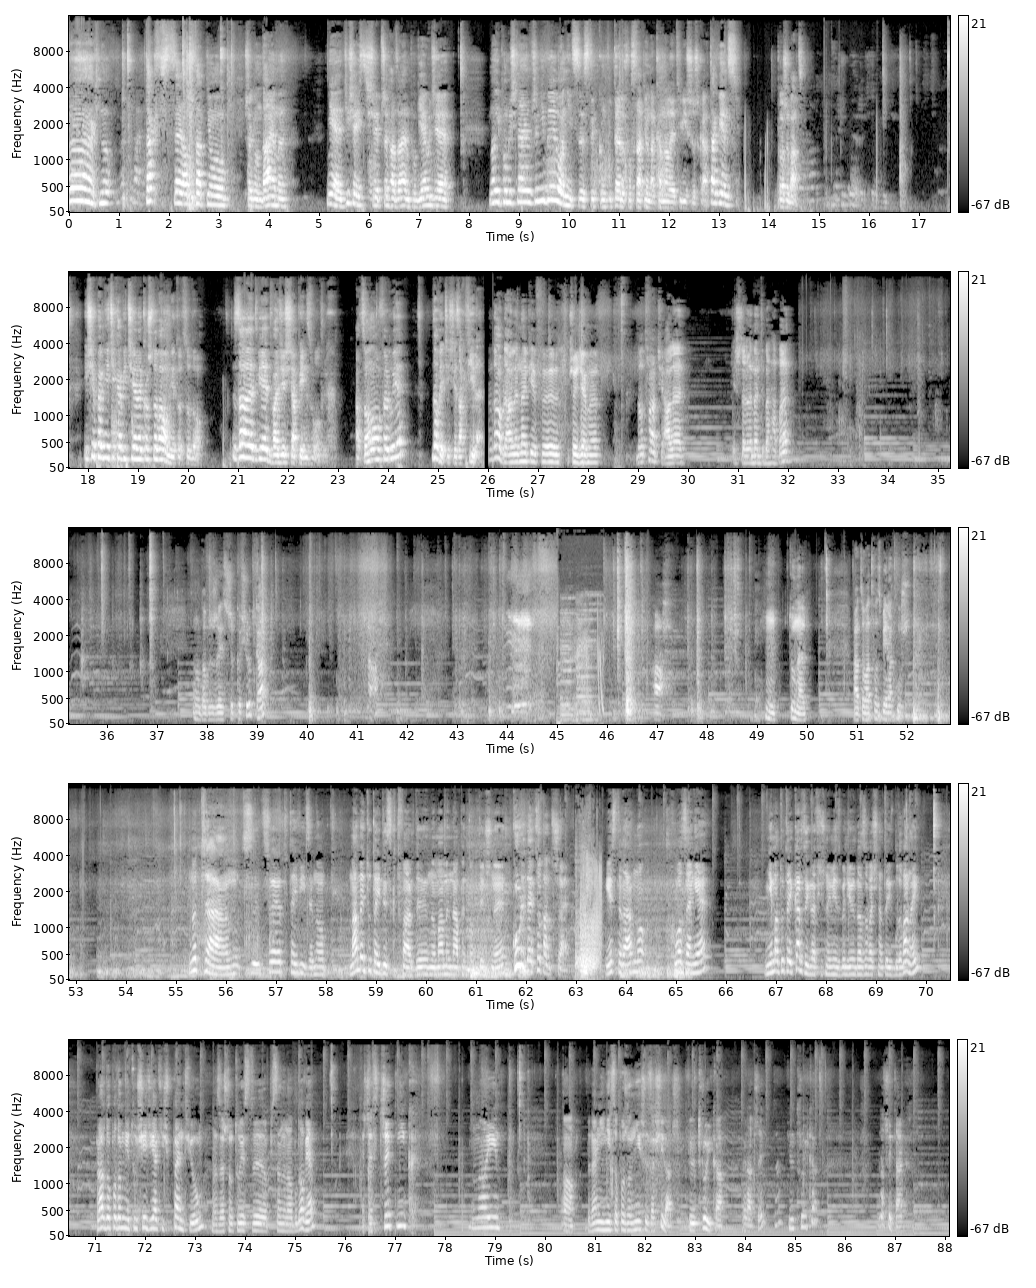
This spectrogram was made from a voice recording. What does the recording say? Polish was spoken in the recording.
Ach, no, tak se ostatnio przeglądałem. Nie, dzisiaj się przechadzałem po giełdzie. No i pomyślałem, że nie było nic z tych komputerów ostatnio na kanale TV Szyszka. Tak więc, proszę bardzo. I się pewnie ciekawicie, ile kosztowało mnie to cudo. Zaledwie 25 zł. A co ono oferuje? Dowiecie się za chwilę. No dobra, ale najpierw y, przejdziemy do otwarcia, ale jeszcze elementy BHP. No dobrze, że jest szybko śrubka. O. Hmm, tunel. Bardzo łatwo zbiera kurz. No tak, no co, co ja tutaj widzę? No, mamy tutaj dysk twardy, no mamy napęd optyczny. Kurde, co tam trze? Jest RAM, no, chłodzenie. Nie ma tutaj karty graficznej, więc będziemy bazować na tej wbudowanej. Prawdopodobnie tu siedzi jakiś Pentium, no zresztą tu jest y, opisane na obudowie. Jeszcze jest czytnik. No i... O, bynajmniej nieco porządniejszy zasilacz. Filtrujka. Raczej? Tak? Filtrujka? Raczej tak.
